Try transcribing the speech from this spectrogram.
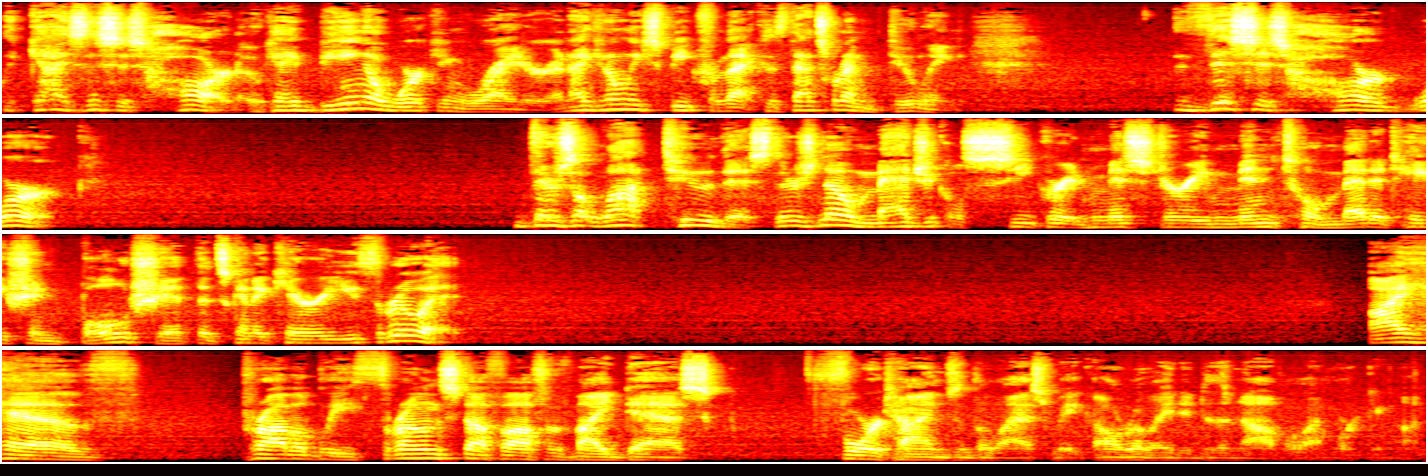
Like, guys, this is hard, okay? Being a working writer, and I can only speak from that because that's what I'm doing. This is hard work there's a lot to this. There's no magical secret mystery mental meditation bullshit that's going to carry you through it. I have probably thrown stuff off of my desk four times in the last week, all related to the novel I'm working on.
